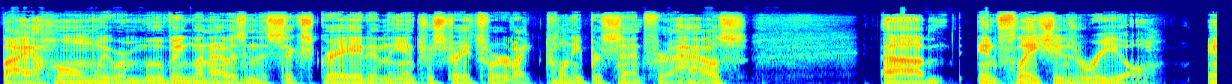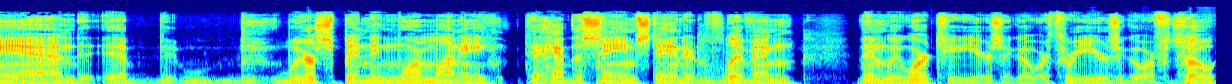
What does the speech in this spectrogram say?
buy a home, we were moving when I was in the sixth grade, and the interest rates were like 20% for a house. Um, inflation's real. And uh, we're spending more money to have the same standard of living than we were two years ago or three years ago. So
